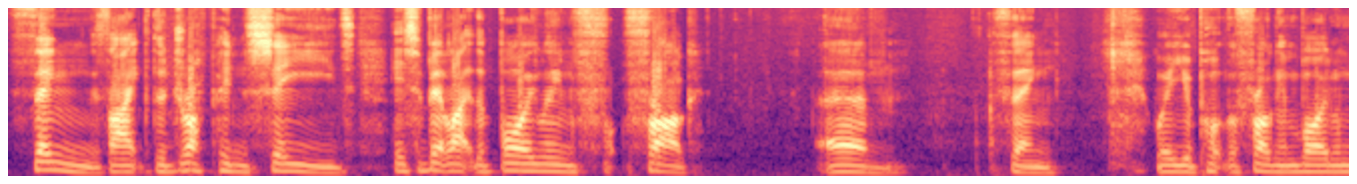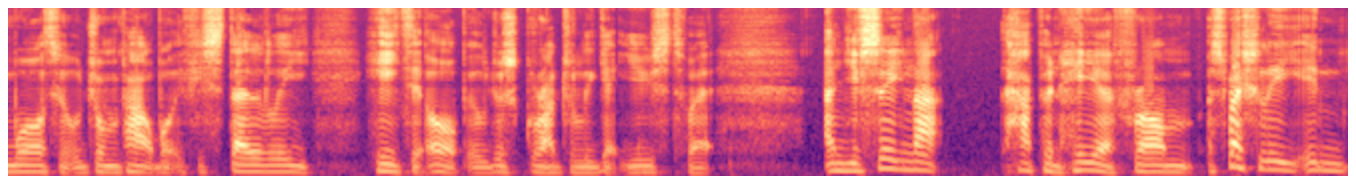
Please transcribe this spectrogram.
things like the dropping seeds. It's a bit like the boiling frog um, thing where you put the frog in boiling water, it'll jump out, but if you steadily heat it up, it'll just gradually get used to it. And you've seen that happen here from, especially in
